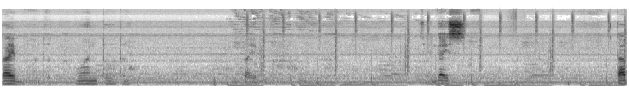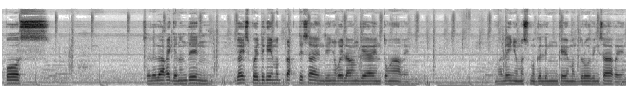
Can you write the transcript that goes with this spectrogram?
Five. One, two, one, two, two. Five. So, yan guys. Tapos, sa lalaki, ganun din. Guys, pwede kayo mag-practice ha. Hindi nyo kailangan gayahin tong akin. Malay nyo, mas magaling kayo mag-drawing sa akin.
